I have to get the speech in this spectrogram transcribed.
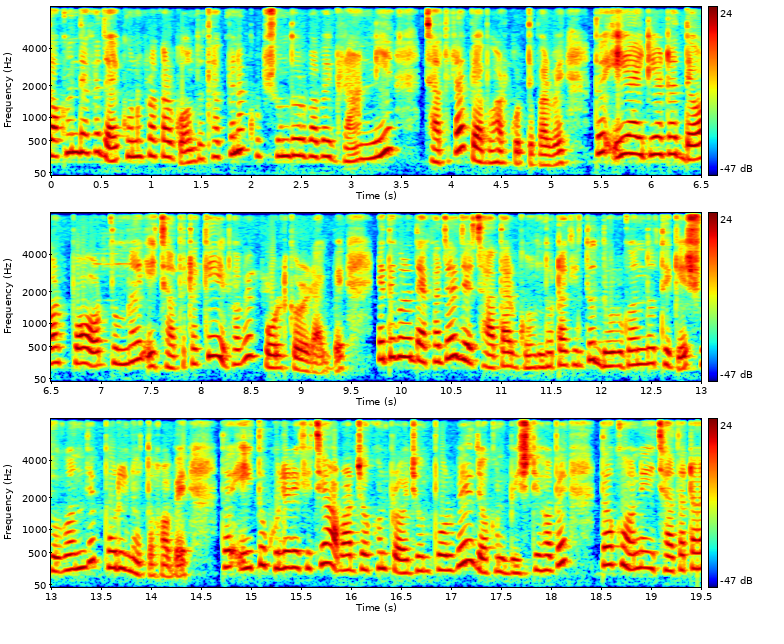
তখন দেখা যায় কোনো প্রকার গন্ধ থাকবে না। খুব সুন্দরভাবে গ্রান নিয়ে ছাতাটা ব্যবহার করতে পারবে। তো এই আইডিয়াটা দেওয়ার পর তোমরা এই ছাতাটাকে এভাবে ফোল্ড করে রাখবে। এতে করে দেখা যায় যে ছাতার গন্ধটা কিন্তু দুর্গন্ধ থেকে সুগন্ধে পরিণত হবে। তো এই তো খুলে রেখেছি। আবার যখন প্রয়োজন পড়বে, যখন বৃষ্টি হবে, তখন এই ছাতাটা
